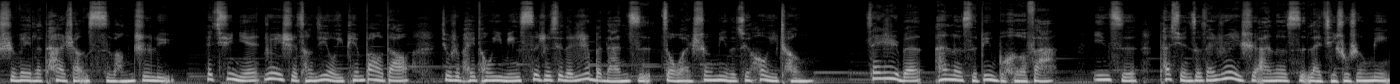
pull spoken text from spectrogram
是为了踏上死亡之旅。在去年，瑞士曾经有一篇报道，就是陪同一名四十岁的日本男子走完生命的最后一程。在日本，安乐死并不合法，因此他选择在瑞士安乐死来结束生命。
